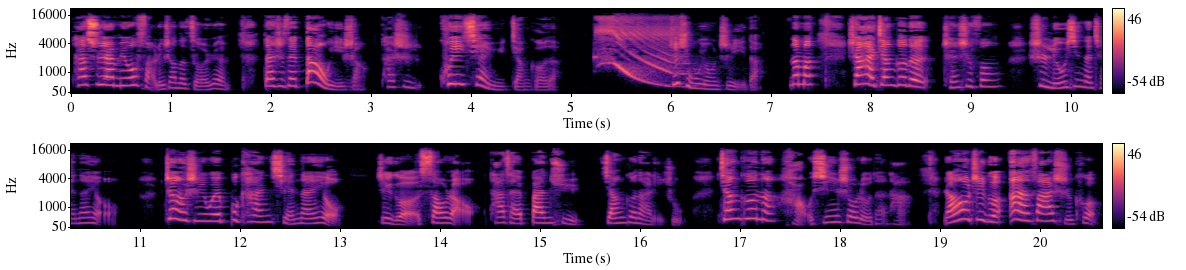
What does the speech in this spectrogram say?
他虽然没有法律上的责任，但是在道义上他是亏欠于江歌的，这是毋庸置疑的。那么，杀害江歌的陈世峰是刘鑫的前男友，正是因为不堪前男友这个骚扰，他才搬去江哥那里住。江哥呢，好心收留了他，然后这个案发时刻，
